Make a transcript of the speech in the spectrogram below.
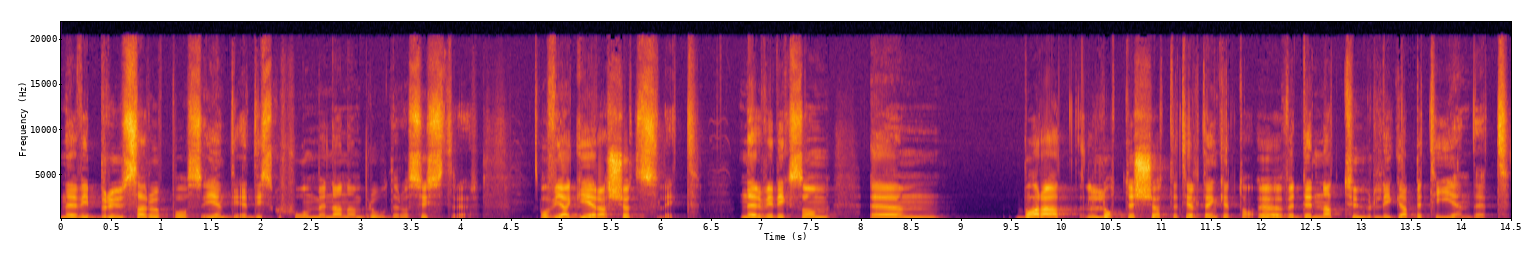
när vi brusar upp oss i en, en diskussion med en annan broder och syster och vi agerar kötsligt, när vi liksom um, bara låter köttet helt enkelt ta över det naturliga beteendet.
